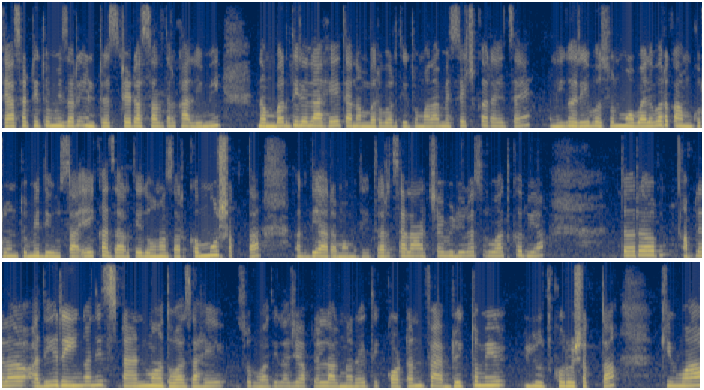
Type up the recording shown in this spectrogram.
त्यासाठी तुम्ही जर इंटरेस्टेड असाल तर खाली मी नंबर दिलेला आहे. त्या नंबरवरती तुम्हाला मेसेज करायचा आहे. आणि घरी बसून मोबाईलवर काम करून तुम्ही दिवसा एक हजार ते दोन हजार कमवू शकता अगदी आरामामध्ये. तर चला आजच्या व्हिडिओला सुरुवात करूया. तर आपल्याला आधी रिंग आणि स्टँड महत्त्वाचं आहे. सुरुवातीला जे आपल्याला लागणार आहे ते कॉटन फॅब्रिक तुम्ही यूज करू शकता किंवा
